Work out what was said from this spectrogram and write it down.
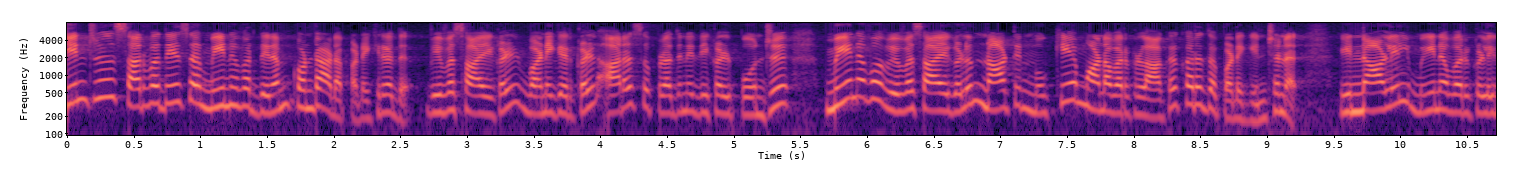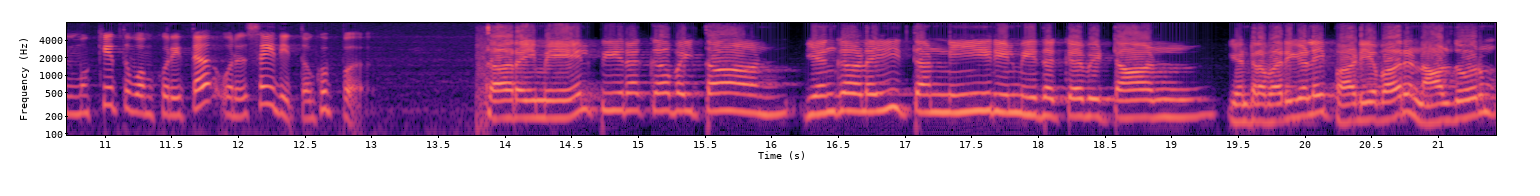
இன்று சர்வதேச மீனவர் தினம் கொண்டாடப்படுகிறது. விவசாயிகள் வணிகர்கள் அரசு பிரதிநிதிகள் போன்று மீனவ விவசாயிகளும் நாட்டின் முக்கியமானவர்களாக கருதப்படுகின்றனர். இந்நாளில் மீனவர்களின் முக்கியத்துவம் குறித்த ஒரு செய்தி தொகுப்பு. தரை மேல் பிறக்க வைத்தான் எங்களை தண்ணீரில் மிதக்க விட்டான் என்ற வரிகளை பாடியவாறு நாள்தோறும்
